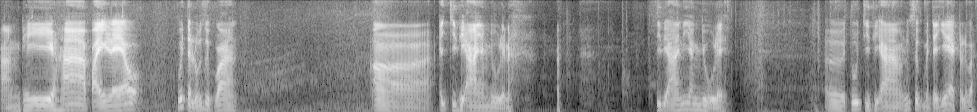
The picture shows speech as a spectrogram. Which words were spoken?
ครั้งที่ห้าไปแล้วอุ้ยแต่รู้สึกว่าเอ่อไอ GTR ยังอยู่เลยนะ GTR นี่ยังอยู่เลย เออ ตู้ GTR รู้สึกมันจะแยกกันหรือเปล่า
